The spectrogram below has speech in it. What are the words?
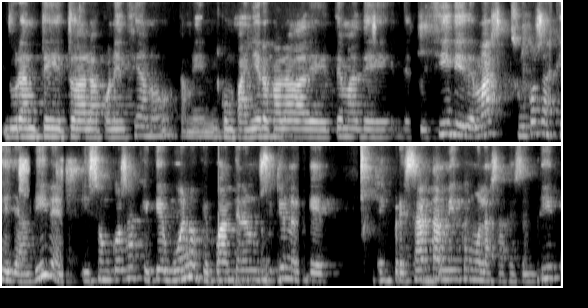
durante toda la ponencia, ¿no? También un compañero que hablaba de temas de, de, suicidio y demás, son cosas que ellas viven y son cosas que qué bueno que puedan tener un sitio en el que expresar también cómo las hace sentir.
